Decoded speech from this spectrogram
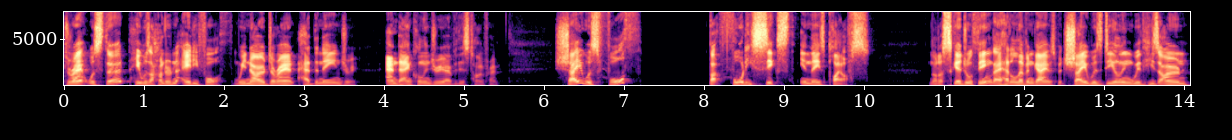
Durant was third. He was 184th. We know Durant had the knee injury and ankle injury over this time frame. Shai was fourth, but 46th in these playoffs. Not a schedule thing. They had 11 games, but Shai was dealing with his own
